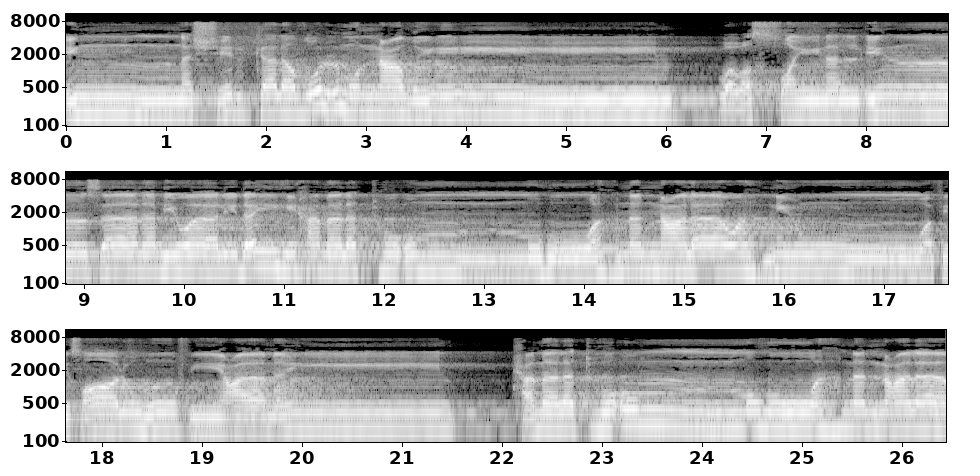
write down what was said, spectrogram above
إن الشرك لظلم عظيم. ووصينا الإنسان بوالديه حملته أمه وهنا على وهن وفصاله في عامين. حملته أمه وهنا على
